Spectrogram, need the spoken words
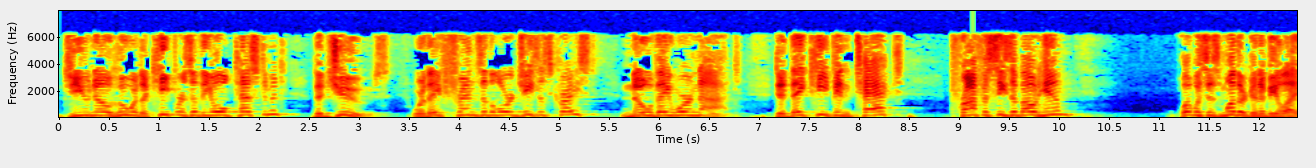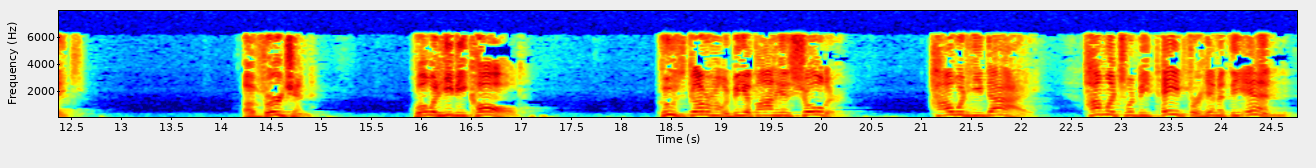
Do you know who were the keepers of the Old Testament? The Jews. Were they friends of the Lord Jesus Christ? No, they were not. Did they keep intact prophecies about him? What was his mother going to be like? A virgin. What would he be called? whose government would be upon his shoulder. How would he die? How much would be paid for him at the end?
